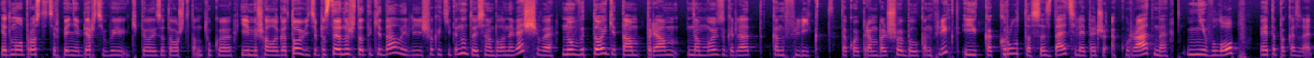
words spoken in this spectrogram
Я думала, просто терпение Берти выкипело из-за того, что там Тука ей мешала готовить и постоянно что-то кидала или еще какие-то... Ну, то есть она была навязчивая, но в итоге там прям, на мой взгляд, конфликт. Такой прям большой был конфликт, и как круто создатели, опять же, аккуратно, не в лоб это показали.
